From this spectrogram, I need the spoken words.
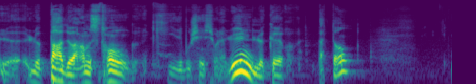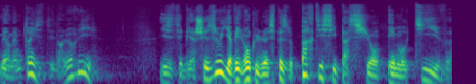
le, pas de Armstrong qui débouchait sur la Lune, le cœur battant, mais en même temps ils étaient dans leur lit ils étaient bien chez eux. Il y avait donc une espèce de participation émotive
